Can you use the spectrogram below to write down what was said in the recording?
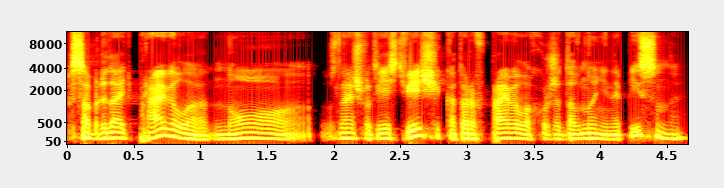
соблюдать правила, но, знаешь, вот есть вещи, которые в правилах уже давно не написаны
